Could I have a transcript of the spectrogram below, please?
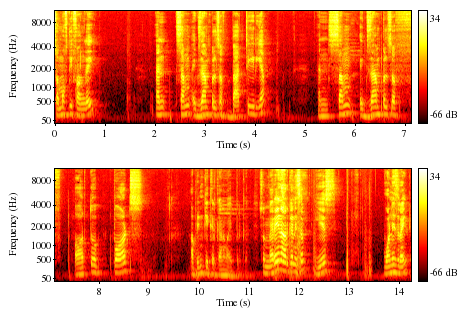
some of the fungi. And some examples of bacteria. And some examples of arthropods அப்படின்னு கேட்கறதுக்கான வாய்ப்பு இருக்குது so marine organisms one is right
